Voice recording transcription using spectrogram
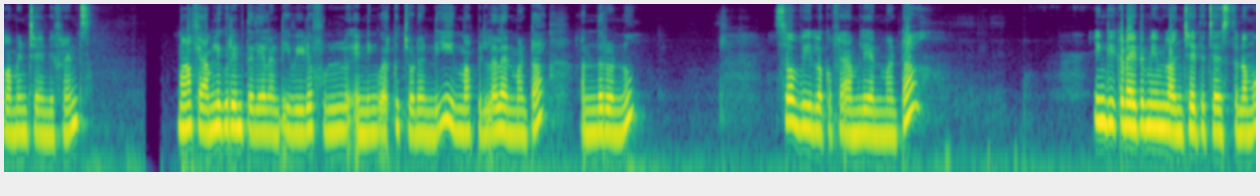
కామెంట్ చేయండి ఫ్రెండ్స్. మా ఫ్యామిలీ గురించి తెలియాలంటే ఈ వీడియో ఫుల్ ఎండింగ్ వరకు చూడండి. ఇది మా పిల్లలు అనమాట అందరూ సో వీళ్ళు ఒక ఫ్యామిలీ అనమాట ఇంక ఇక్కడైతే మేము లంచ్ అయితే చేస్తున్నాము.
